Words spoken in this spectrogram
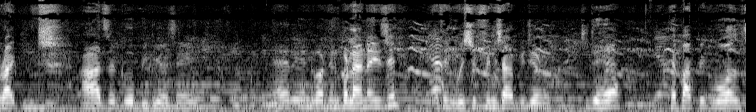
Right आजको भिडियो चाहिँ यहाँनिर एन्ड गरिदिनु पर्ला होइन यो चाहिँ I think we should finish our video today hey world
